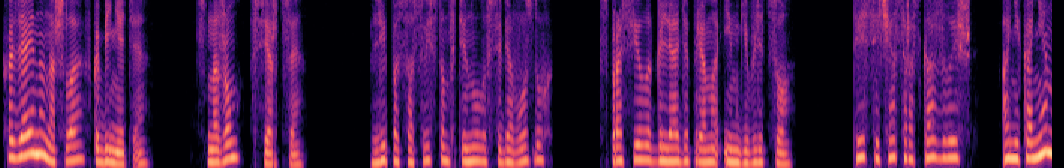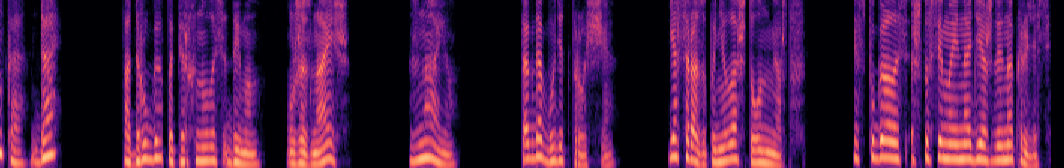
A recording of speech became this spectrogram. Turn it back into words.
Хозяина нашла в кабинете с ножом в сердце. Липа со свистом втянула в себя воздух, спросила, глядя прямо Инге в лицо. «Ты сейчас рассказываешь о Никоненко, да?» Подруга поперхнулась дымом. «Уже знаешь?» «Знаю. Тогда будет проще. Я сразу поняла, что он мертв. Испугалась, что все мои надежды накрылись,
